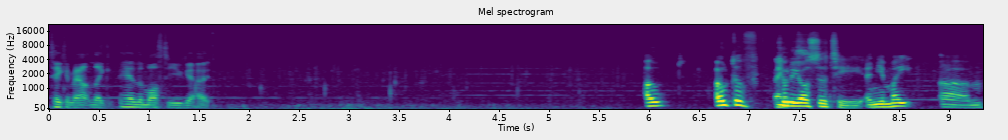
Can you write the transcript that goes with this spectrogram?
take him out and like hand them off to you guys. Out out of Thanks. curiosity, and you might um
